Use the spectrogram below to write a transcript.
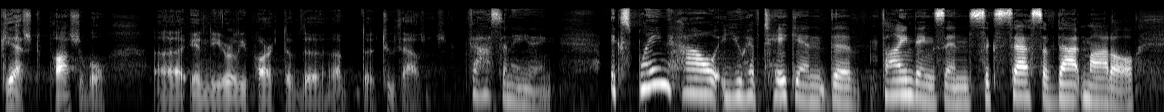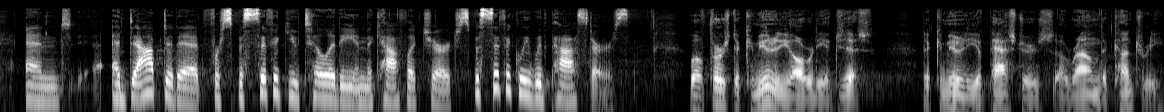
guessed possible uh, in the early part of the, of the 2000s. Fascinating. Explain how you have taken the findings and success of that model and adapted it for specific utility in the Catholic Church, specifically with pastors? Well, first, a community already exists. the community of pastors around the country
